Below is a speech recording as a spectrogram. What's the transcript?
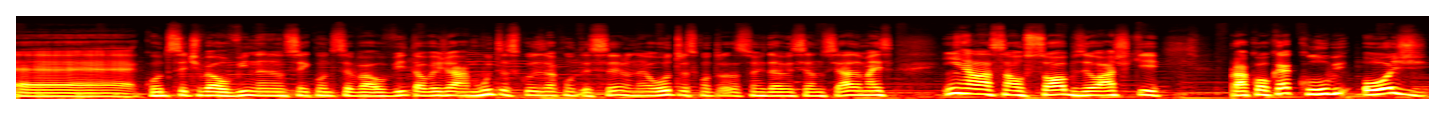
é, quando você estiver ouvindo, né, não sei quando você vai ouvir, talvez já muitas coisas aconteceram, né, outras contratações devem ser anunciadas, mas em relação ao Sobs, eu acho que para qualquer clube, hoje,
